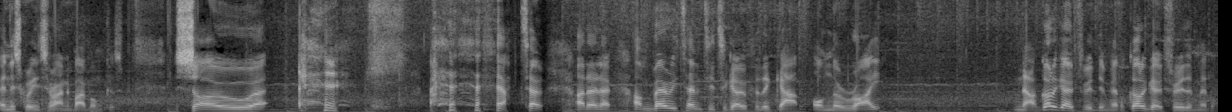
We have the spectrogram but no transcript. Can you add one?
and this green surrounded by bunkers. So, uh, I, don't, I don't know. I'm very tempted to go for the gap on the right. No, I've got to go through the middle. Got to go through the middle.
